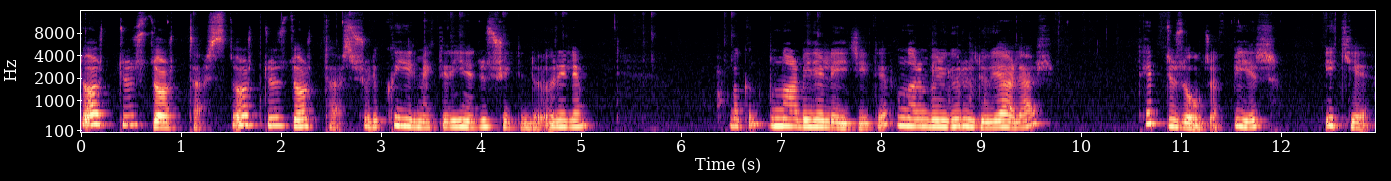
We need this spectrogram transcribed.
4 düz 4 ters 4 düz 4 ters. Şöyle kıyı ilmekleri yine düz şeklinde örelim. Bakın bunlar belirleyiciydi. Bunların böyle görüldüğü yerler hep düz olacak. 1 2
